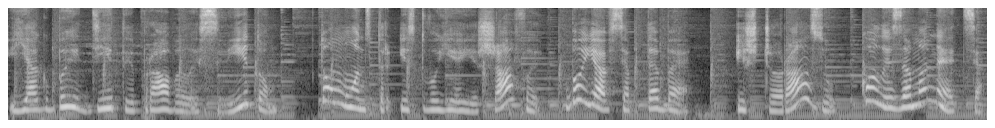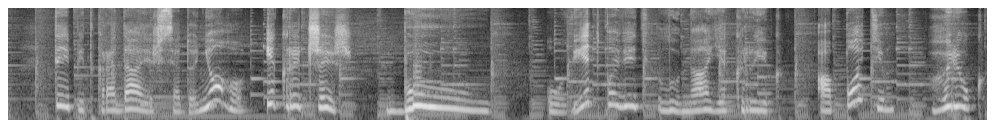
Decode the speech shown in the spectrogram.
Якби діти правили світом, то монстр із твоєї шафи боявся б тебе. І щоразу, коли заманеться, ти підкрадаєшся до нього і кричиш Бу. У відповідь лунає крик, а потім грюк.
